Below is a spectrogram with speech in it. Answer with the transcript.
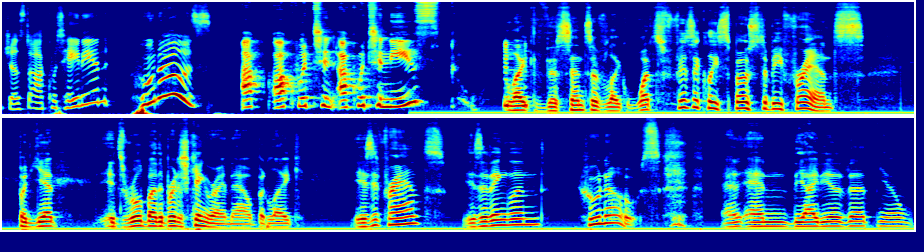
just Aquitanian? Who knows? Aqu- Aquitin- Aquitanese? like the sense of like what's physically supposed to be France, but yet it's ruled by the British king right now. But like, is it France? Is it England? Who knows? And and the idea that you know.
